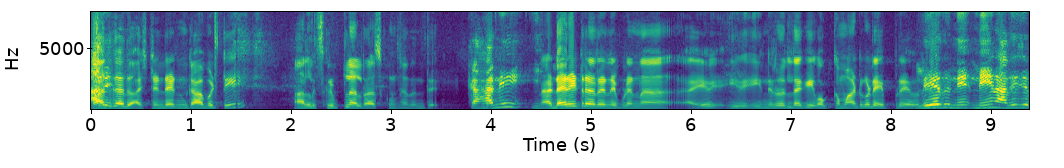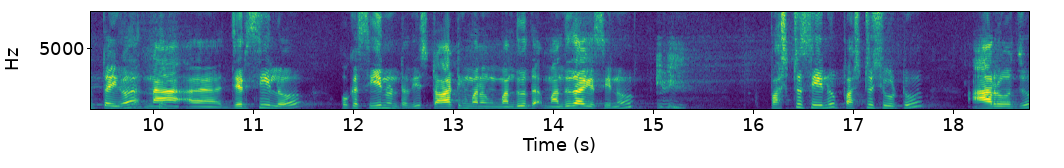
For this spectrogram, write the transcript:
కాదు కాదు అసిస్టెంట్ డైరెక్టర్ కాబట్టి వాళ్ళ స్క్రిప్ట్ వాళ్ళు రాసుకుంటున్నారు అంతే. కానీ నా డైరెక్టర్ ఎవరైనా ఎప్పుడైనా ఇన్ని రోజుల దాకా ఒక్క మాట కూడా ఎప్పుడు లేదు నేను అదే చెప్తా ఇక నా జెర్సీలో ఒక సీన్ ఉంటుంది. స్టార్టింగ్ మనం మందు మందు తాగే scene first scene first shoot ఆ రోజు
